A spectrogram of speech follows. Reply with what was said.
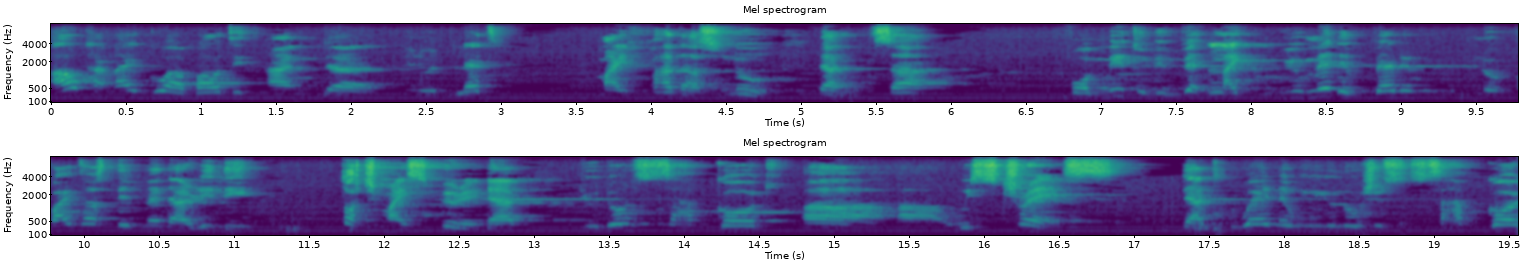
How can I go about it and uh, you know let my fathers know that, sir, for me to be ve- like you made a very you know vital statement that really touched my spirit that you don't serve God uh, uh, with stress. That when you know we should serve God,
